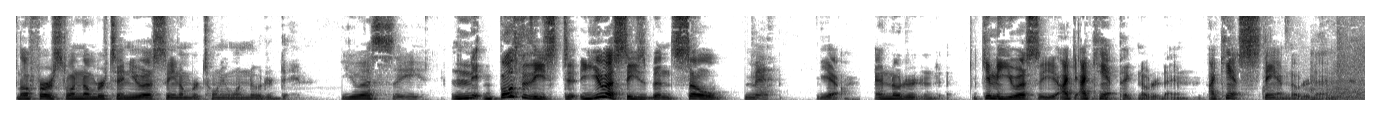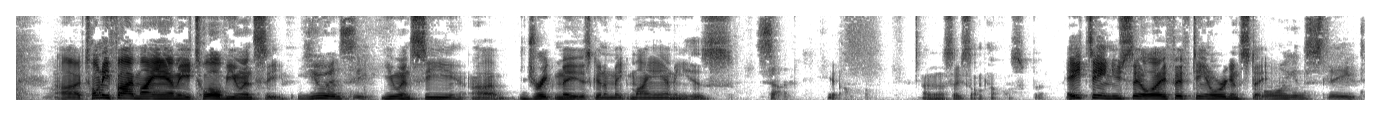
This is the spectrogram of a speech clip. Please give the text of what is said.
The first one, number 10 USC, number 21 Notre Dame. USC. N- both of these, USC's been so, Meh. yeah. And Notre give me USC. I, I can't pick Notre Dame. I can't stand Notre Dame. Uh, 25 Miami, 12 UNC. UNC. UNC, uh, Drake Maye is going to make Miami his. Son. Yeah. I was going to say something else, but 18 UCLA, 15 Oregon State. Oregon State.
